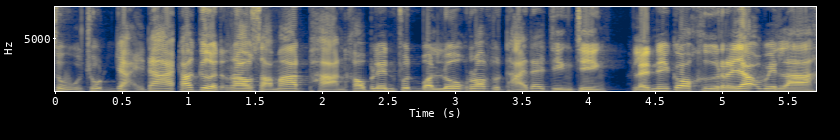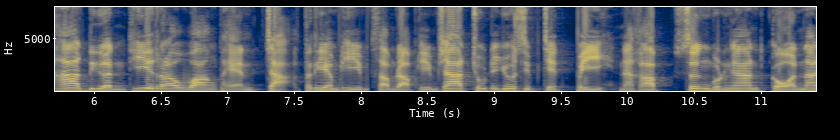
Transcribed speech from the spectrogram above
สู่ชุดใหญ่ได้ ถ้าเกิดเราสามารถผ่านเข้าเล่นฟุตบอลโลกรอบสุดท้ายได้จริง ๆ และนี่ก็คือระยะเวลา 5 เดือนที่เราวางแผนจะเตรียมทีมสำหรับทีมชาติชุดอายุ 17 ปีนะครับ ซึ่งผลงานก่อนหน้า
